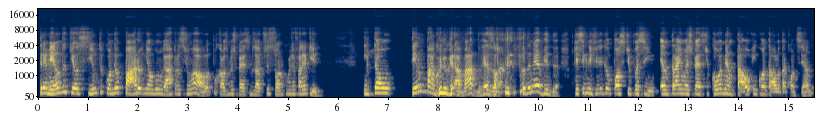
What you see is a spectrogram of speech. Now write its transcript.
tremendo que eu sinto quando eu paro em algum lugar para assistir uma aula por causa dos meus péssimos hábitos de sono, como eu já falei aqui. Então, ter um bagulho gravado resolve toda a minha vida, porque significa que eu posso tipo assim, entrar em uma espécie de coma mental enquanto a aula tá acontecendo,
